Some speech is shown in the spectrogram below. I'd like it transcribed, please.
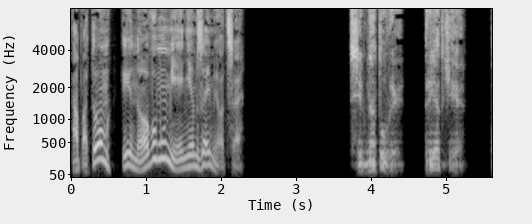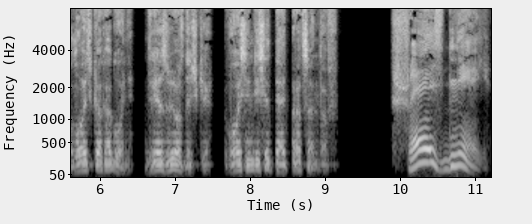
А потом и новым умением займется. Сигнатуры. Редкие. Плоть как огонь. Две звездочки. 85%. Шесть дней.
